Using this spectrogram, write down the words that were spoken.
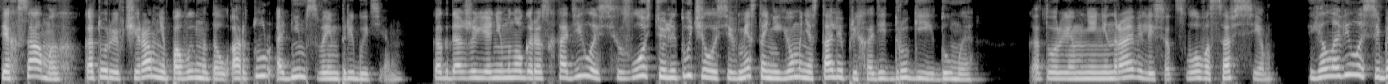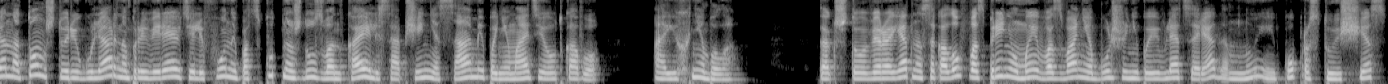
Тех самых, которые вчера мне повымотал Артур одним своим прибытием. Когда же я немного расходилась, злость улетучилась, и вместо нее мне стали приходить другие думы, которые мне не нравились от слова совсем. Я ловила себя на том, что регулярно проверяю телефон и подспутно жду звонка или сообщения, сами понимаете от кого. А их не было. Так что, вероятно, Соколов воспринял мои воззвания больше не появляться рядом, ну и попросту исчез.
